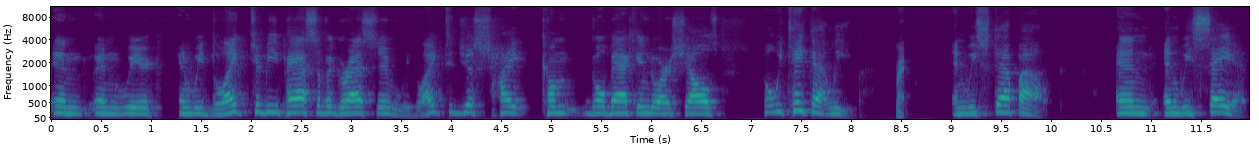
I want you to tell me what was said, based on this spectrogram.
and and we're and we'd like to be passive aggressive. We'd like to just hide, come go back into our shells but we take that leap. Right. And we step out and and we say it.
